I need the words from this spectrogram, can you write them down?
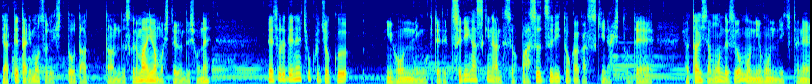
やってたりもする人だったんですけどまあ今もしてるんでしょうね。でそれでねちょくちょく日本にも来てて釣りが好きなんですよ。バス釣りとかが好きな人で。いや大したもんですよ。もう日本に来てね。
